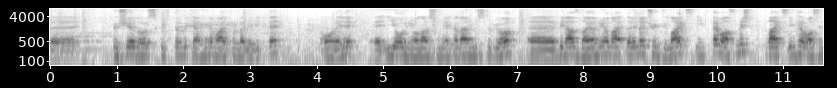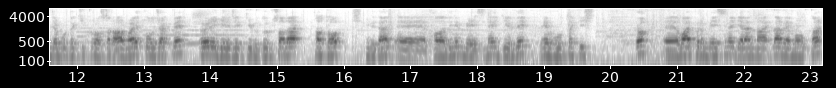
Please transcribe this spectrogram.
e, köşeye doğru sıkıştırdı kendini Viper'la birlikte. Orayı e, iyi oynuyorlar şimdiye kadar Mysterio. E, biraz dayanıyor Knight'larıyla çünkü Likes impe basmış. Likes impe basınca buradaki crosslar arbalet olacak ve öyle gelecek gibi dursa da Tato şimdiden e, Paladin'in base'ine girdi ve Wood'daki iş e, Viper'ın base'ine gelen Knight'lar ve Monk'lar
